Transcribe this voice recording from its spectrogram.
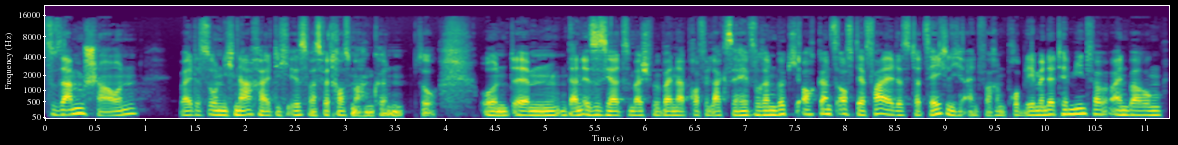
zusammenschauen, weil das so nicht nachhaltig ist, was wir draus machen können. So. Und ähm, dann ist es ja zum Beispiel bei einer Prophylaxehelferin wirklich auch ganz oft der Fall, dass tatsächlich einfach ein Problem in der Terminvereinbarung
